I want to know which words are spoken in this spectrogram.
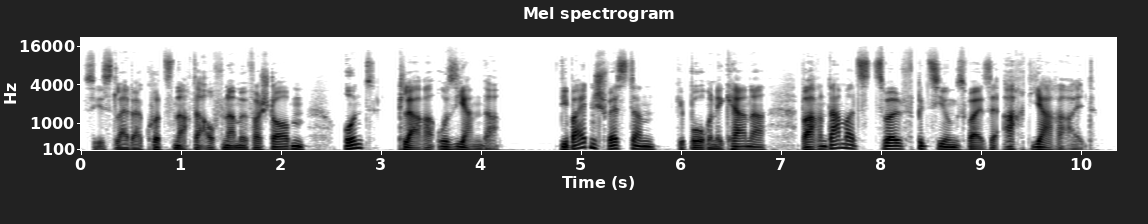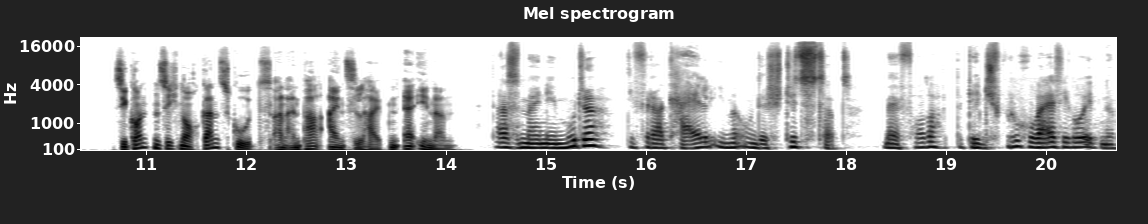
sie ist leider kurz nach der Aufnahme verstorben, und Clara Osiander. Die beiden Schwestern, geborene Kerner, waren damals zwölf bzw. acht Jahre alt. Sie konnten sich noch ganz gut an ein paar Einzelheiten erinnern. Dass meine Mutter die Frau Keil immer unterstützt hat. Mein Vater, den Spruch weiß ich heute noch,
